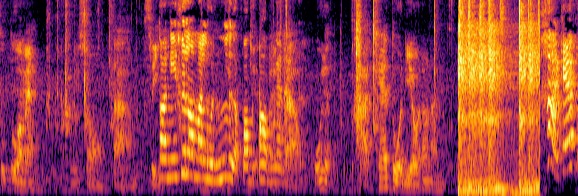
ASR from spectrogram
ทุกตัวไหมมีสองสามสี่ตอนนี้คือเรามาลุ้นเหลือปอมๆเจ็กัดนแปดอะเก้าอุ้ยเหลือขาดแค่ตัวเดียวเท่านั้น ค่ะแค่ป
